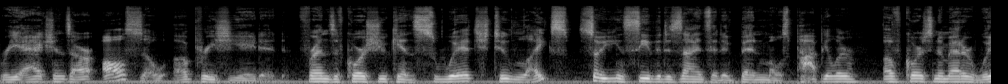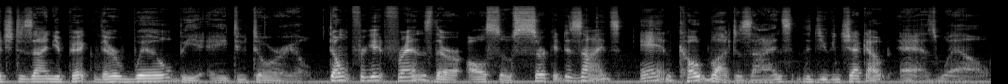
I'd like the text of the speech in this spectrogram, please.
reactions are also appreciated. Friends, of course, you can switch to likes so you can see the designs that have been most popular. Of course, no matter which design you pick, there will be a tutorial. Don't forget, friends, there are also circuit designs and code block designs that you can check out as well.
